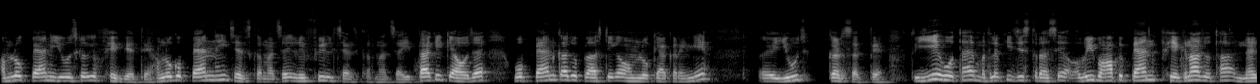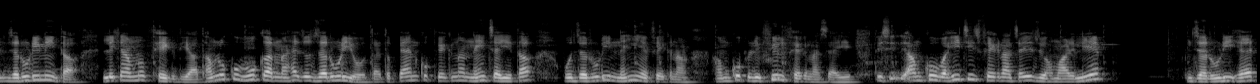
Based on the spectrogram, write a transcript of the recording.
हम लोग पैन यूज़ करके फेंक देते हैं। हम लोग को पैन नहीं चेंज करना चाहिए रिफिल चेंज करना चाहिए, ताकि क्या हो जाए, वो पैन का जो प्लास्टिक है हम लोग क्या करेंगे यूज़ कर सकते हैं। तो ये होता है मतलब कि जिस तरह से अभी वहाँ पे पेन फेंकना जो था ज़रूरी नहीं था, लेकिन हम लोग फेंक दिया था। हम लोग को वो करना है जो ज़रूरी होता है। तो पेन को फेंकना नहीं चाहिए था, वो ज़रूरी नहीं है फेंकना। हमको रिफिल फेंकना चाहिए। तो इसीलिए हमको वही चीज़ फेंकना चाहिए जो हमारे लिए ज़रूरी है।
